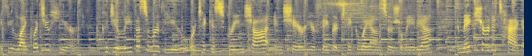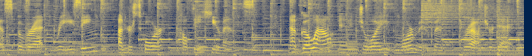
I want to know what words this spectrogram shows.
if you like what you hear, could you leave us a review or take a screenshot and share your favorite takeaway on social media? And make sure to tag us over at raising underscore healthy humans. Now go out and enjoy more movement throughout your day.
